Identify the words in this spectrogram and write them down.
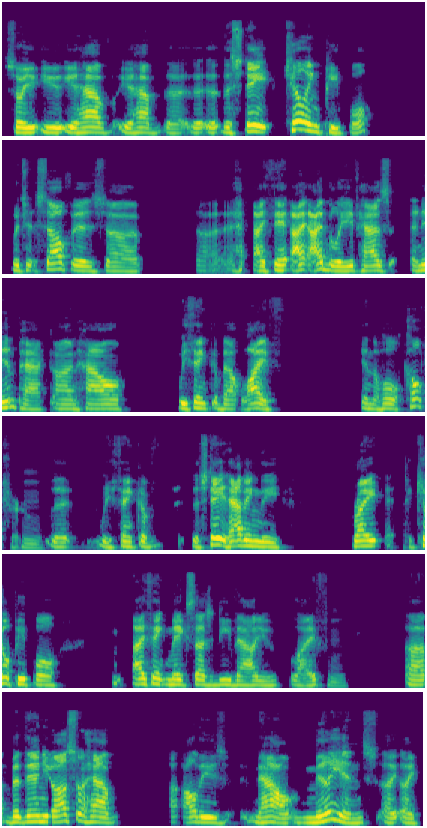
So you you, you have you have the, the, the state killing people, which itself is uh, uh, I think I, I believe has an impact on how we think about life in the whole culture. Mm. That we think of the state having the right to kill people, I think makes us devalue life. Mm. Uh, but then you also have all these now millions, like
